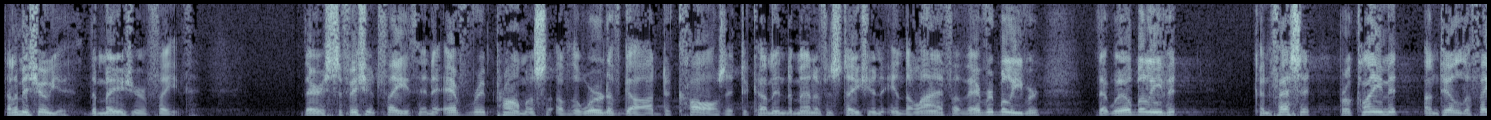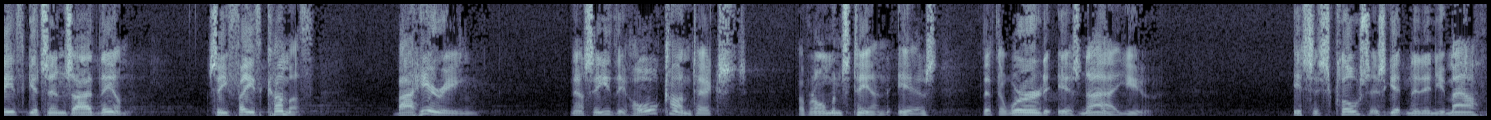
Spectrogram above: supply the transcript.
Now let me show you the measure of faith. There is sufficient faith in every promise of the Word of God to cause it to come into manifestation in the life of every believer that will believe it, confess it, proclaim it until the faith gets inside them. See, faith cometh by hearing. Now see, the whole context of Romans 10 is that the word is nigh you. It's as close as getting it in your mouth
